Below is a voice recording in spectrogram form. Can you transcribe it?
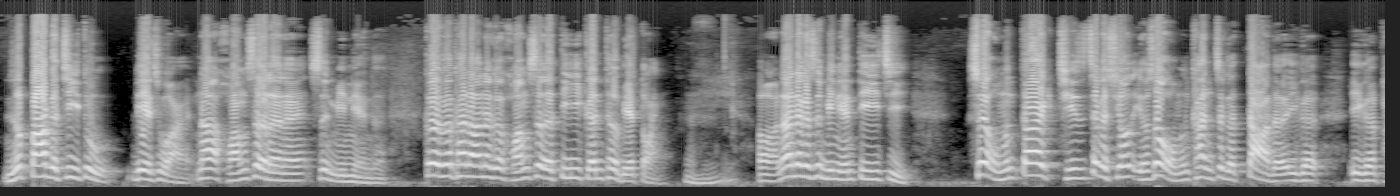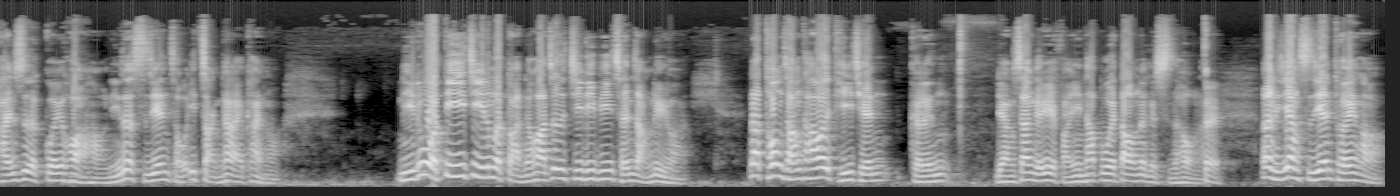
你说八个季度列出来，那黄色的呢是明年的，各位有没有看到那个黄色的第一根特别短？嗯哼，哦，那那个是明年第一季，所以我们大概其实这个修有时候我们看这个大的一个一个盘势的规划哈，嗯、你这时间轴一展开来看哈，你如果第一季那么短的话，这是 GDP 成长率嘛？那通常它会提前可能两三个月反应，它不会到那个时候了。对，那你这样时间推哈，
